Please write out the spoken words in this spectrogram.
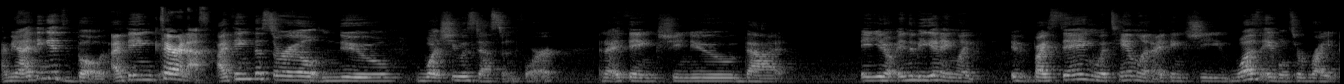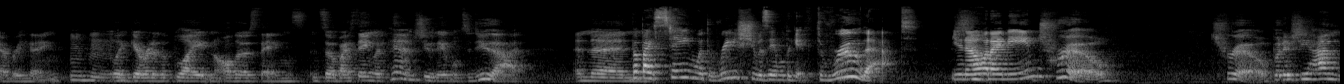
i mean i think it's both i think Fair enough. I think the Suriel knew what she was destined for, and I think she knew that, you know, in the beginning, like if by staying with Tamlin, I think she was able to write everything, Mm-hmm. like get rid of the blight and all those things, and so by staying with him, she was able to do that, and then But by staying with Rhys, she was able to get through that. You know what I mean? True. True. But if she hadn't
